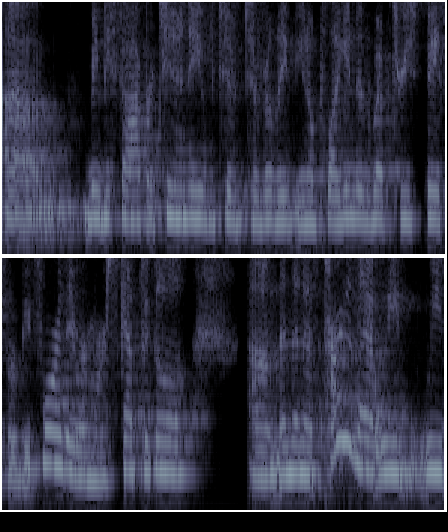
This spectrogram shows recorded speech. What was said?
um, maybe saw opportunity to, to really, you know, plug into the Web3 space where before they were more skeptical. Um, and then as part of that, we we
